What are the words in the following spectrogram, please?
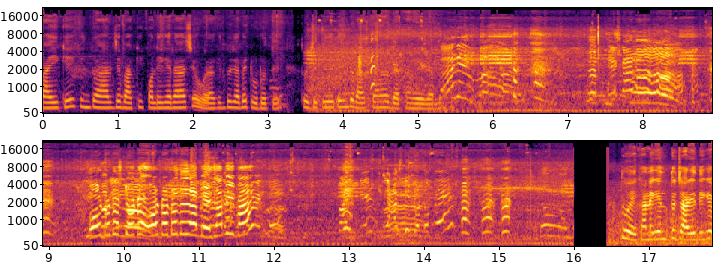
বাইকে কিন্তু আর যে বাকি কলিগেরা আছে, ওরা কিন্তু যাবে টোটোতে। তো যেতে যেতে কিন্তু রাস্তায় আমাদের দেখা হয়ে গেল। টোটো টোটো মা তো এখানে কিন্তু চারিদিকে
